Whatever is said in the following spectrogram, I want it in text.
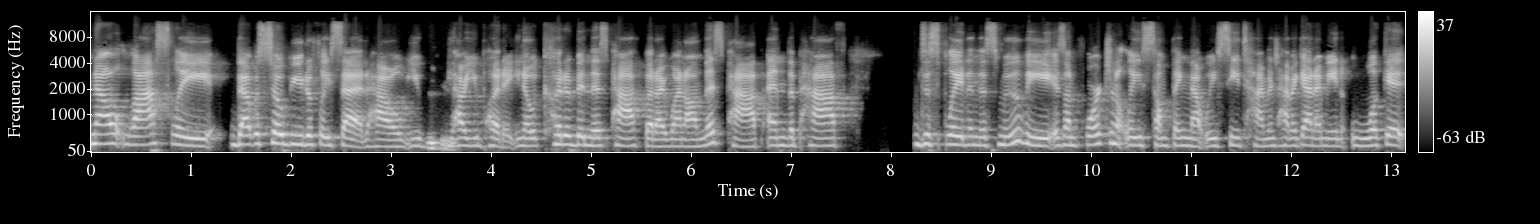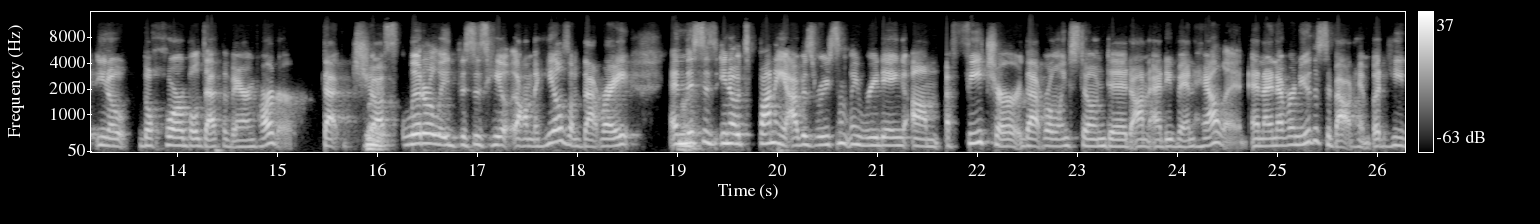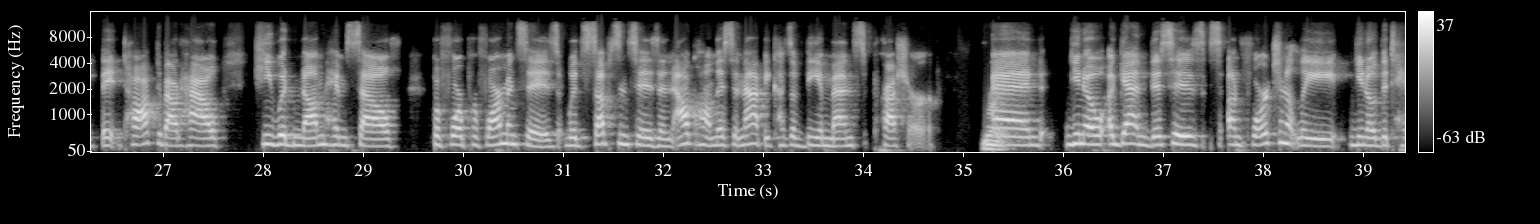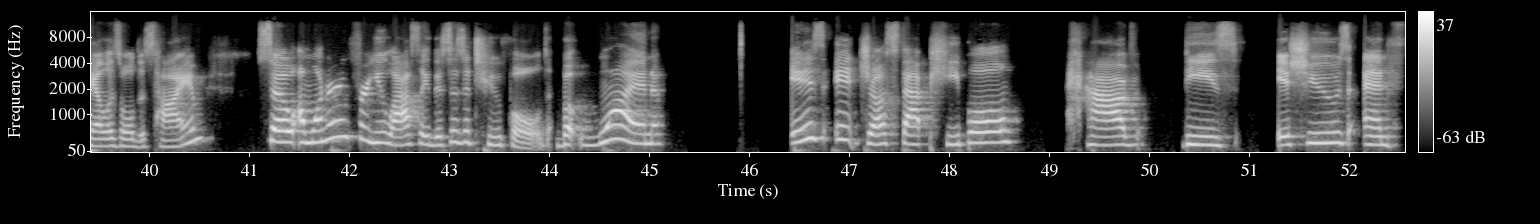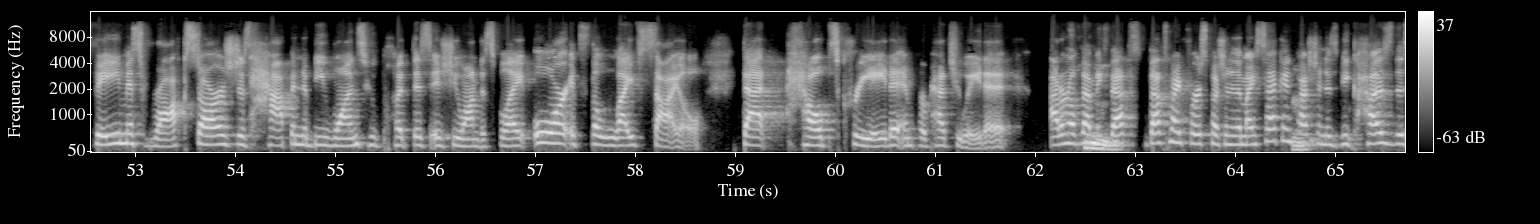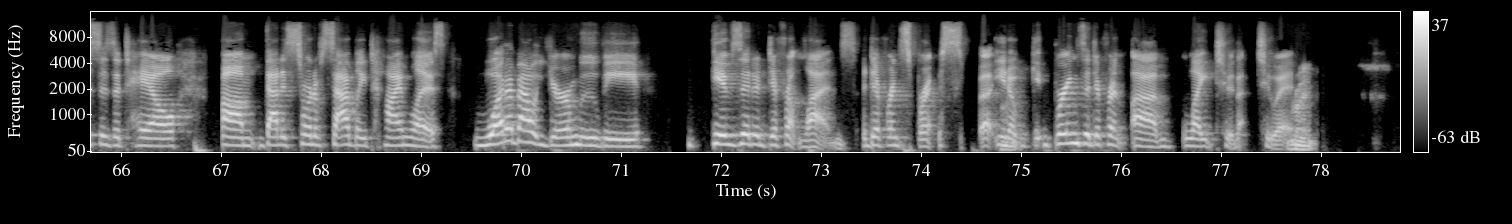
Now, lastly, that was so beautifully said how you mm-hmm. how you put it. You know, it could have been this path, but I went on this path, and the path displayed in this movie is unfortunately something that we see time and time again. I mean, look at you know the horrible death of Aaron Carter. That just right. literally this is heel on the heels of that, right? And right. this is, you know, it's funny. I was recently reading um, a feature that Rolling Stone did on Eddie Van Halen, and I never knew this about him, but he they talked about how he would numb himself before performances with substances and alcohol and this and that because of the immense pressure. Right. And, you know, again, this is unfortunately, you know, the tale as old as time. So I'm wondering for you, lastly, this is a twofold, but one, is it just that people have these issues and famous rock stars just happen to be ones who put this issue on display or it's the lifestyle that helps create it and perpetuate it. I don't know if that mm. makes hmm. that's that's my first question. And then my second question is because this is a tale um, that is sort of sadly timeless what about your movie gives it a different lens a different sp- uh, you know brings a different um, light to that to it? Right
